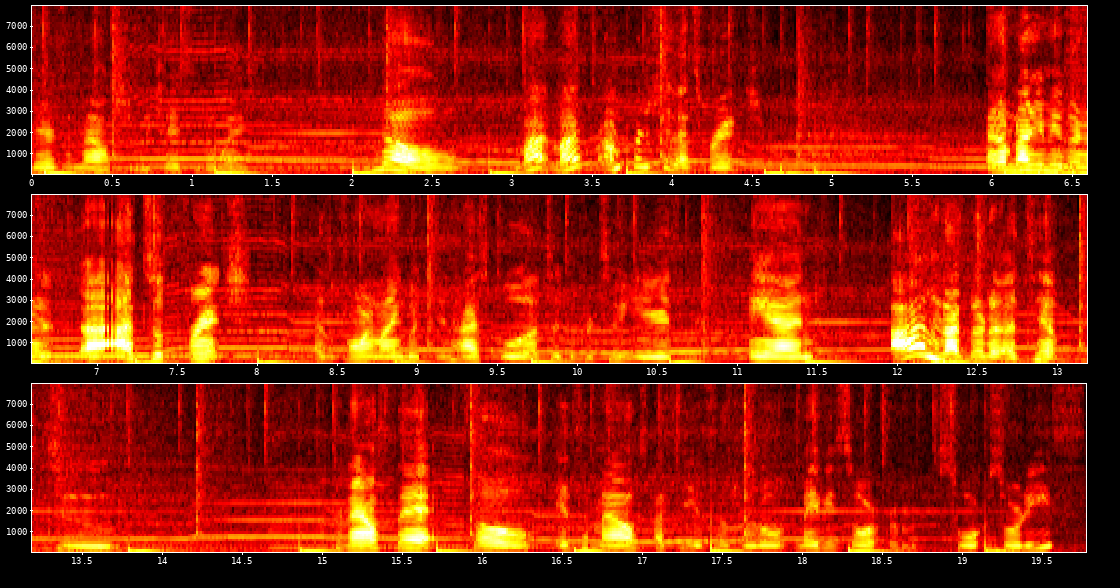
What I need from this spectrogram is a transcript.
there's a mouse. Should we chase it away? No. My, my, I'm pretty sure that's French. And I'm not even going to... I took French as a foreign language in high school. I took it for two years. And I'm not going to attempt to pronounce that. So it's a mouse. I see it says little, maybe sor, sor, sorties,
